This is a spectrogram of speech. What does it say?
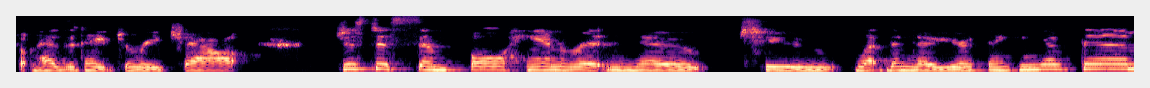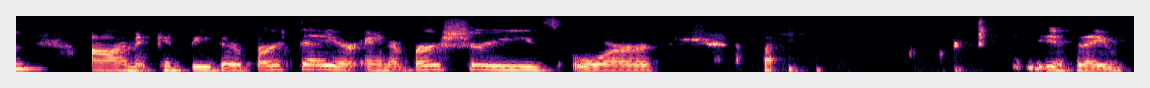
don't hesitate to reach out. Just a simple handwritten note to let them know you're thinking of them. Um, it could be their birthday or anniversaries, or uh, if they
